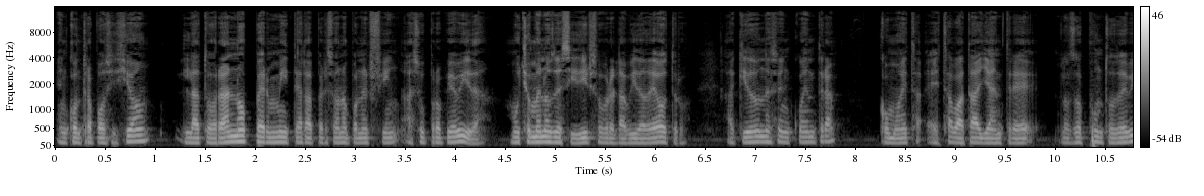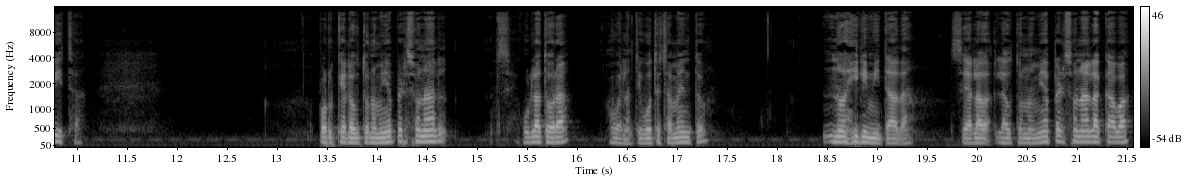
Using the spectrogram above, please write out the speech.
En contraposición, la Torah no permite a la persona poner fin a su propia vida, mucho menos decidir sobre la vida de otro. Aquí es donde se encuentra como esta, esta batalla entre los dos puntos de vista. Porque la autonomía personal, según la Torah o el Antiguo Testamento, no es ilimitada. O sea, la autonomía personal acaba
